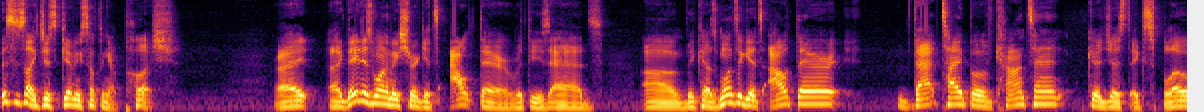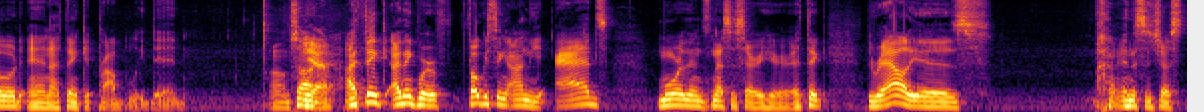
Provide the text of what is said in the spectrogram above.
this is like just giving something a push, right? Like they just want to make sure it gets out there with these ads um, because once it gets out there, that type of content could just explode, and I think it probably did. Um, so yeah. I, I think I think we're focusing on the ads more than is necessary here. I think the reality is, and this is just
